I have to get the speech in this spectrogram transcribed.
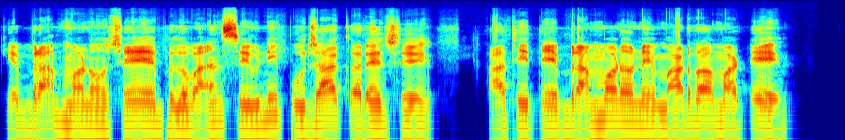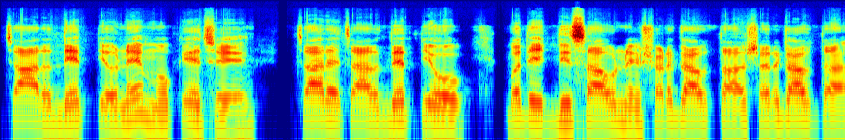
કે બ્રાહ્મણો છે, ભગવાન શિવની પૂજા કરે છે. આથી તે બ્રાહ્મણોને મારવા માટે ચાર દૈત્યોને મોકે છે. ચારે ચાર દૈત્યો બધી જ દિશાઓને સળગાવતા સળગાવતા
